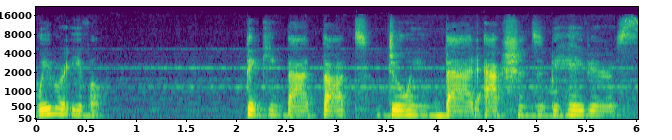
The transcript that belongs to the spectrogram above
we were evil, thinking bad thoughts, doing bad actions and behaviors.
